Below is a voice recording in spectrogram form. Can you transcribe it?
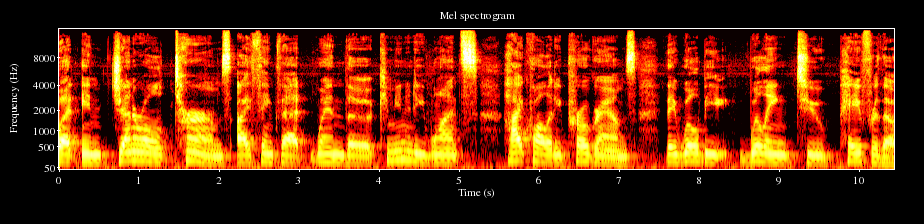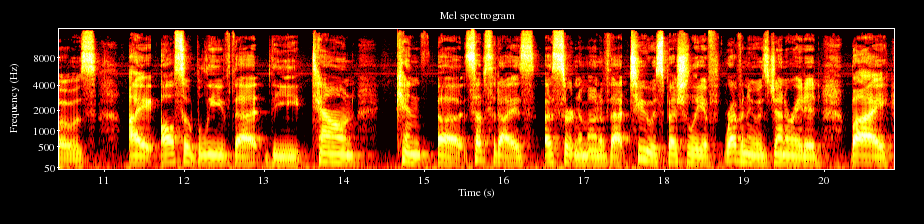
but in general terms, I think that when the community wants high quality programs, they will be willing to pay for those. I also believe that the town can uh, subsidize a certain amount of that too, especially if revenue is generated by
